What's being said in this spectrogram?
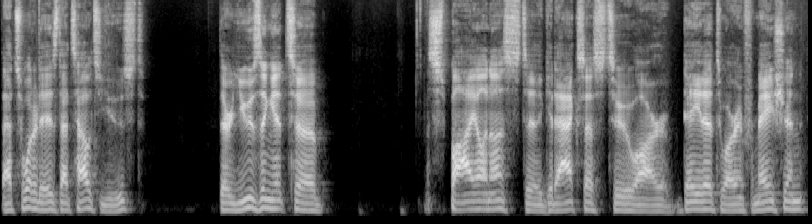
That's what it is. That's how it's used. They're using it to spy on us, to get access to our data, to our information,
